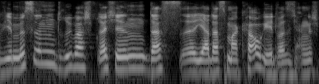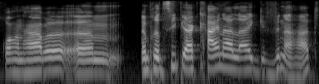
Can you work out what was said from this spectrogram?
wir müssen drüber sprechen, dass äh, ja das Macau geht, was ich angesprochen habe, ähm, im Prinzip ja keinerlei Gewinner hat.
